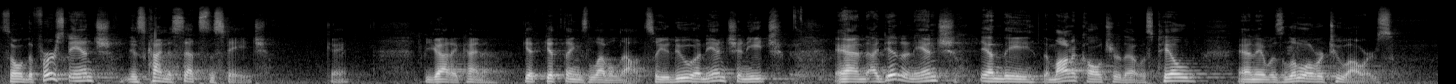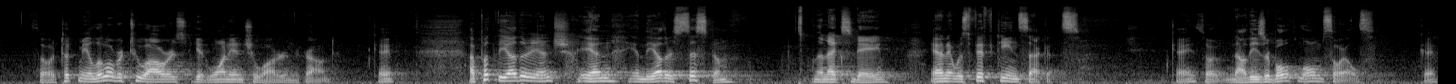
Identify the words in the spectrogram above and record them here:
So the first inch is kind of sets the stage. Okay, you got to kind of get get things leveled out. So you do an inch in each, and I did an inch in the the monoculture that was tilled, and it was a little over two hours. So it took me a little over two hours to get one inch of water in the ground. Okay, I put the other inch in in the other system the next day, and it was 15 seconds. Okay, so now these are both loam soils. Okay,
